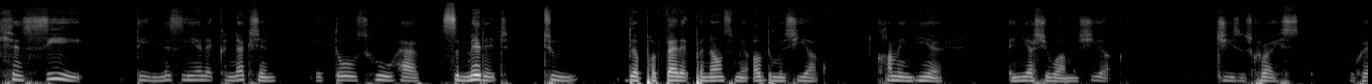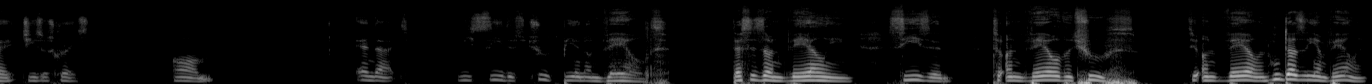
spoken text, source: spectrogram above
can see the messianic connection with those who have submitted to the prophetic pronouncement of the Mashiach coming here in Yeshua Mashiach, Jesus Christ. Okay, Jesus Christ. Um, and that we see this truth being unveiled. This is unveiling season to unveil the truth, to unveil. And who does the unveiling?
